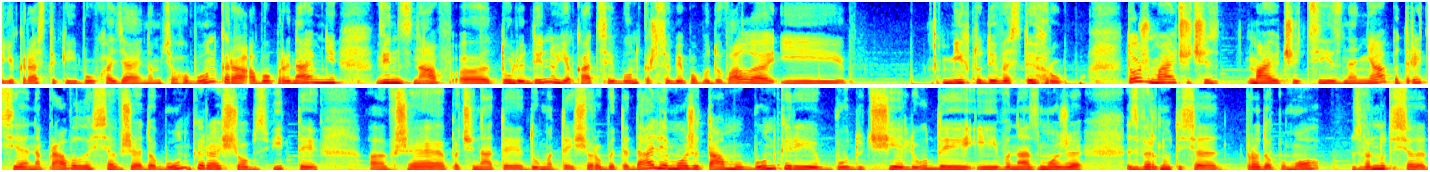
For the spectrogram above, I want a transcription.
якраз таки був хазяїном цього бункера, або принаймні він знав е, ту людину, яка цей бункер собі побудувала, і міг туди вести групу. Тож, маючи Маючи ці знання, Патриція направилася вже до бункера, щоб звідти вже починати думати, що робити далі. Може, там у бункері будуть ще люди, і вона зможе звернутися про допомогу, звернутися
